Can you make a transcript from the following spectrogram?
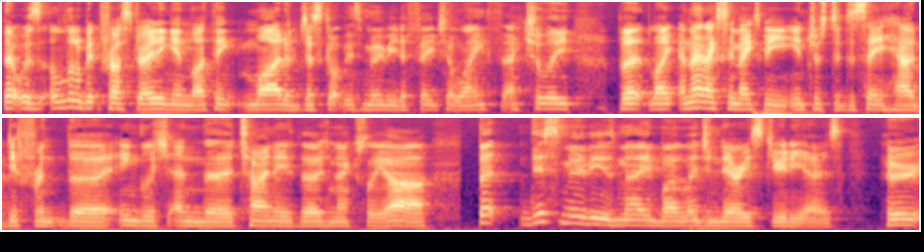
That was a little bit frustrating, and I think might have just got this movie to feature length actually. But like, and that actually makes me interested to see how different the English and the Chinese version actually are. But this movie is made by Legendary Studios, who,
